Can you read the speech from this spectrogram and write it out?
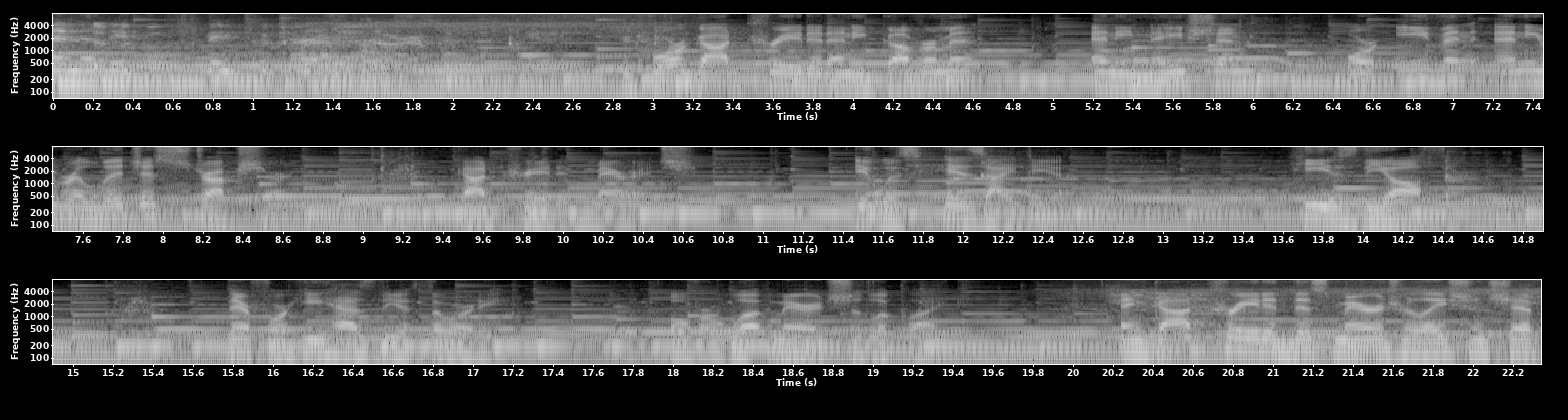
And then they, they took her out. Before God created any government, any nation, or even any religious structure, God created marriage. It was His idea. He is the author. Therefore, He has the authority over what marriage should look like. And God created this marriage relationship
